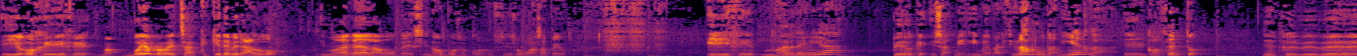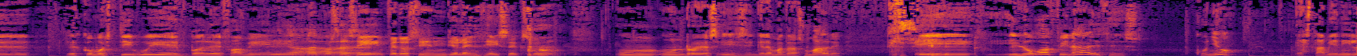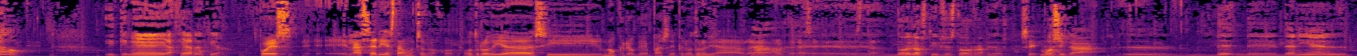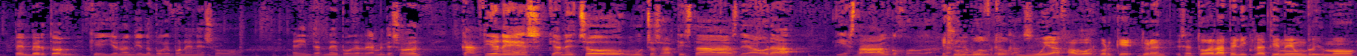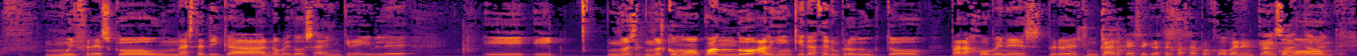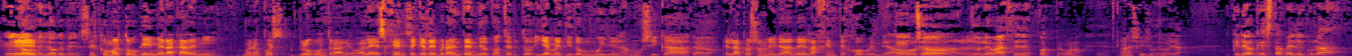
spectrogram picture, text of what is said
Y yo cogí y dije, "Va, voy a aprovechar que quiere ver algo y me voy a callar la boca. Y si no, pues si eso whatsappeo. Y dije, madre mía, pero que. O sea, me- y me pareció una puta mierda el concepto. Y es que el bebé es como Stewie en padre de familia. Una cosa así, pero sin violencia y sexo. un, un rollo así sin querer matar a su madre. Y, y luego al final dices, coño, está bien hilado. Y tiene, hacía gracia. Pues eh, la serie está mucho mejor. Otro día sí, no creo que pase, pero otro día hablaremos Nada, de la serie. eh, esta. doy los tips estos rápidos. Sí. Música eh, de, de Daniel Pemberton, que yo no entiendo por qué ponen eso en internet, porque realmente son canciones que han hecho muchos artistas de ahora y están cojonudas. Es un punto muy a favor porque durante o sea, toda la película tiene un ritmo muy fresco, una estética novedosa, increíble y, y no, es, no es como cuando alguien quiere hacer un producto para jóvenes pero es un carca y se quiere hacer pasar por joven en plan como Exactamente. Es lo- es lo que pienso. es como el Top Gamer Academy bueno pues lo contrario vale es gente que de verdad ha entendido el concepto y ha metido muy bien la música Claro. en la personalidad de la gente joven de, De ahora hecho, yo le voy a decir después, pero bueno. que Ah, sí, sí, ya. Creo que esta película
